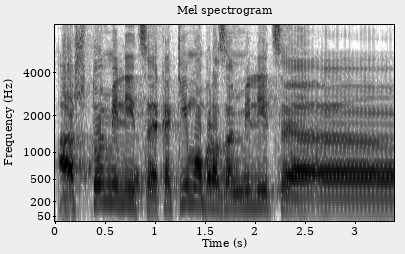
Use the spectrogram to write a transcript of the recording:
А что милиция? Каким образом милиция э,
